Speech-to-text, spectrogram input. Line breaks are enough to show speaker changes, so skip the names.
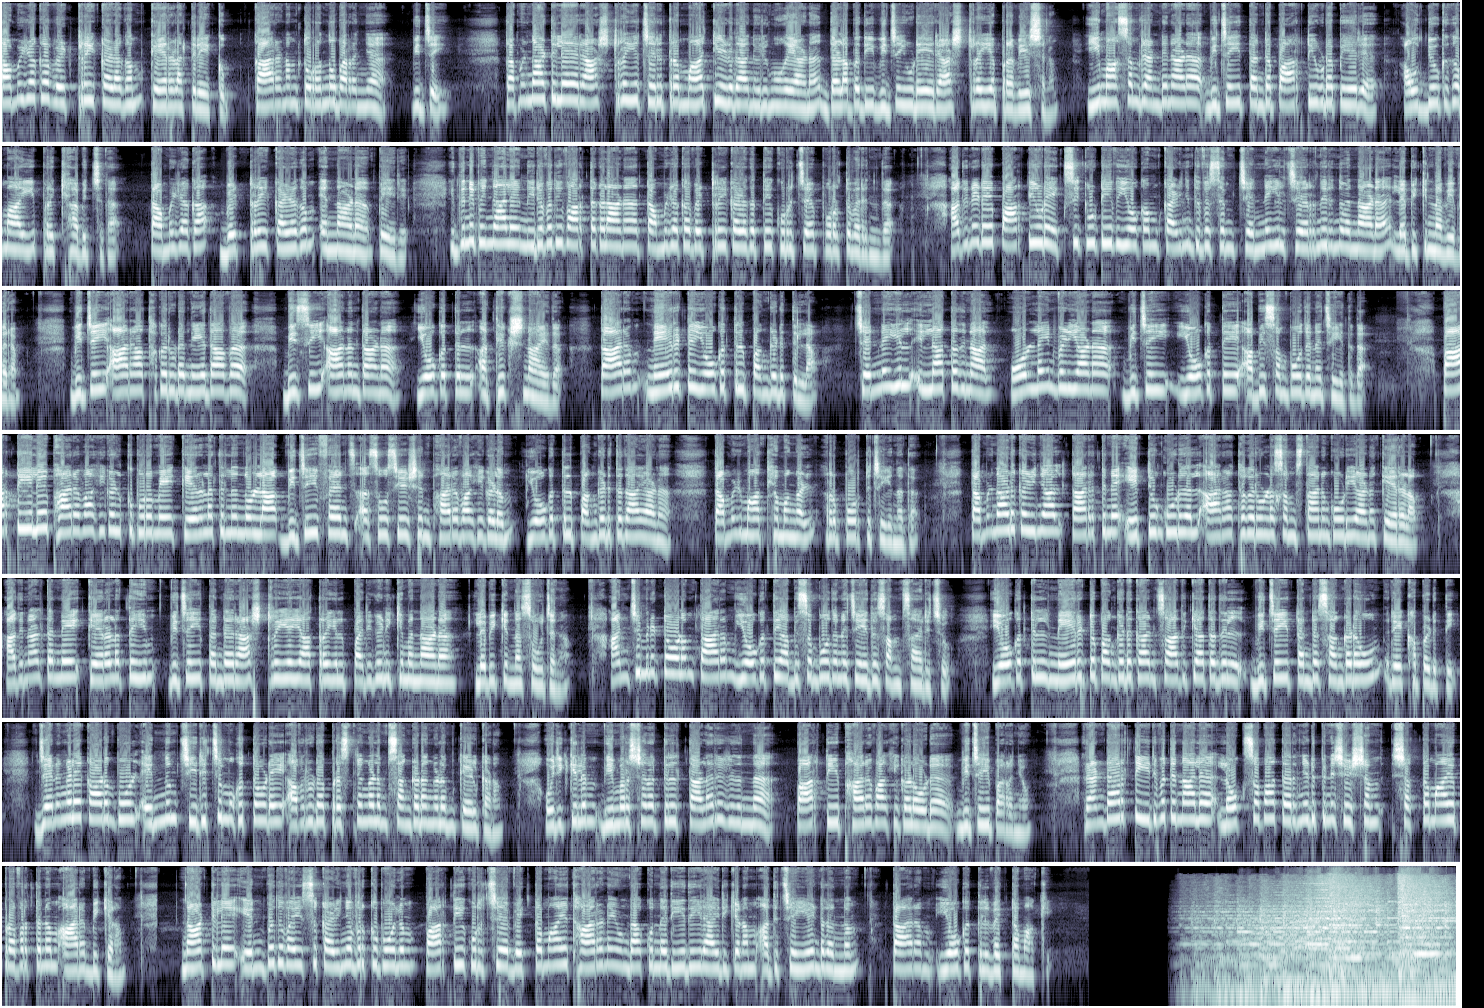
തമിഴക വെട്രി കഴകം കേരളത്തിലേക്കും. കാരണം തുറന്നു പറഞ്ഞ് വിജയ്. തമിഴ്നാട്ടിലെ രാഷ്ട്രീയ ചരിത്രം മാറ്റിയെഴുതാൻ ഒരുങ്ങുകയാണ് ദളപതി വിജയുടെ രാഷ്ട്രീയ പ്രവേശനം. ഈ മാസം രണ്ടിനാണ് വിജയ് തന്റെ പാർട്ടിയുടെ പേര് ഔദ്യോഗികമായി പ്രഖ്യാപിച്ചത്. തമിഴക വെട്രി കഴകം എന്നാണ് പേര്. ഇതിന് പിന്നാലെ നിരവധി വാർത്തകളാണ് തമിഴക വെട്രി കഴകത്തെക്കുറിച്ച് പുറത്തുവരുന്നത്. അതിനിടെ പാർട്ടിയുടെ എക്സിക്യൂട്ടീവ് യോഗം കഴിഞ്ഞ ദിവസം ചെന്നൈയിൽ ചേർന്നിരുന്നുവെന്നാണ് ലഭിക്കുന്ന വിവരം. വിജയ് ആരാധകരുടെ നേതാവ് ബിസി ആനന്ദാണ് യോഗത്തിൽ അധ്യക്ഷനായത്. താരം നേരിട്ട് യോഗത്തിൽ പങ്കെടുത്തില്ല. ചെന്നൈയിൽ ഇല്ലാത്തതിനാൽ ഓൺലൈൻ വഴിയാണ് വിജയ് യോഗത്തെ അഭിസംബോധന ചെയ്തത്. പാർട്ടിയിലെ ഭാരവാഹികൾക്ക് പുറമെ കേരളത്തിൽ നിന്നുള്ള വിജയ് ഫാൻസ് അസോസിയേഷൻ ഭാരവാഹികളും യോഗത്തിൽ പങ്കെടുത്തതായാണ് തമിഴ് മാധ്യമങ്ങൾ റിപ്പോർട്ട് ചെയ്യുന്നത്. തമിഴ്നാട് കഴിഞ്ഞാൽ താരത്തിന് ഏറ്റവും കൂടുതൽ ആരാധകരുള്ള സംസ്ഥാനം കൂടിയാണ് കേരളം. അതിനാൽ തന്നെ കേരളത്തെയും വിജയ് തന്റെ രാഷ്ട്രീയ യാത്രയിൽ പരിഗണിക്കുമെന്നാണ് ലഭിക്കുന്ന സൂചന. അഞ്ച് മിനിറ്റോളം താരം യോഗത്തെ അഭിസംബോധന ചെയ്ത് സംസാരിച്ചു. യോഗത്തിൽ നേരിട്ട് പങ്കെടുക്കാൻ സാധിക്കാത്തതിൽ വിജയ് തന്റെ സങ്കടവും രേഖപ്പെടുത്തി. ജനങ്ങളെ കാണുമ്പോൾ എന്നും ചിരിച്ച മുഖത്തോടെ അവരുടെ പ്രശ്നങ്ങളും സങ്കടങ്ങളും കേൾക്കണം. ഒരിക്കലും വിമർശനത്തിൽ തളരരുതെന്ന് പാർട്ടി ഭാരവാഹികളോട് വിജയ് പറഞ്ഞു. രണ്ടായിരത്തി ഇരുപത്തിനാല് ലോക്സഭാ തെരഞ്ഞെടുപ്പിന് ശേഷം ശക്തമായ പ്രവർത്തനം ആരംഭിക്കണം. നാട്ടിലെ എൺപത് വയസ്സ് കഴിഞ്ഞവർക്ക് പോലും പാർട്ടിയെക്കുറിച്ച് വ്യക്തമായ ധാരണയുണ്ടാക്കുന്ന രീതിയിലായിരിക്കണം അത് ചെയ്യേണ്ടതെന്നും താരം യോഗത്തിൽ വ്യക്തമാക്കി.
